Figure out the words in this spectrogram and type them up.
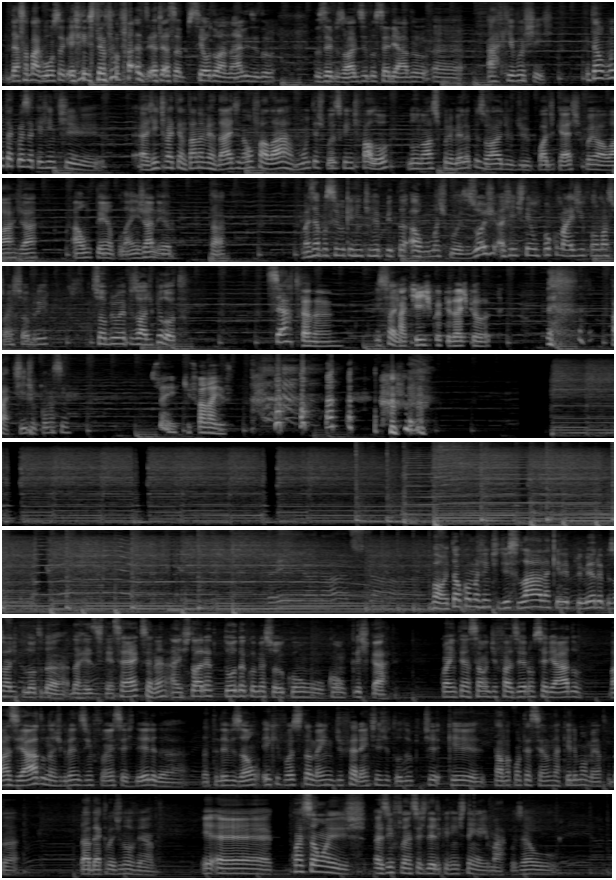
dessa bagunça que a gente tenta fazer, dessa pseudo-análise do- dos episódios e do seriado ah, Arquivo X. Então, muita coisa que a gente. A gente vai tentar, na verdade, não falar muitas coisas que a gente falou no nosso primeiro episódio de podcast, que foi ao ar já há um tempo, lá em janeiro, tá? Mas é possível que a gente repita algumas coisas. Hoje a gente tem um pouco mais de informações sobre, sobre o episódio piloto. Certo? No Isso aí. fatídico episódio piloto. Fatídico? Como assim? Não sei, quis falar isso. então como a gente disse lá naquele primeiro episódio piloto da, da Resistência X, né? A história toda começou com, o Chris Carter, com a intenção de fazer um seriado baseado nas grandes influências dele da, da televisão e que fosse também diferente de tudo que estava acontecendo naquele momento da, da década de 90. E, é, quais são as, as influências dele que a gente tem aí, Marcos? É o,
